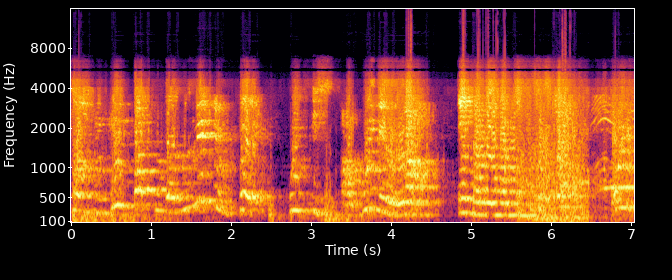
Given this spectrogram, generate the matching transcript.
So we give back to the living faith, which is a winning life in the name of Jesus Christ. Holy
